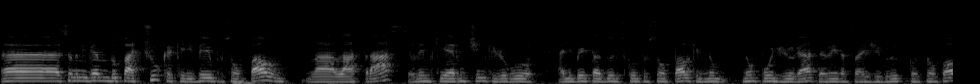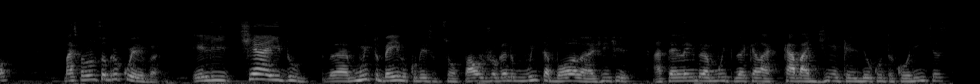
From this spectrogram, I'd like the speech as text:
Uh, se eu não me engano, do Pachuca, que ele veio pro São Paulo, lá, lá atrás. Eu lembro que era um time que jogou a Libertadores contra o São Paulo, que ele não, não pôde jogar também nas fases de grupos contra o São Paulo. Mas falando sobre o Cueva, ele tinha ido é, muito bem no começo do São Paulo, jogando muita bola. A gente até lembra muito daquela cavadinha que ele deu contra o Corinthians.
